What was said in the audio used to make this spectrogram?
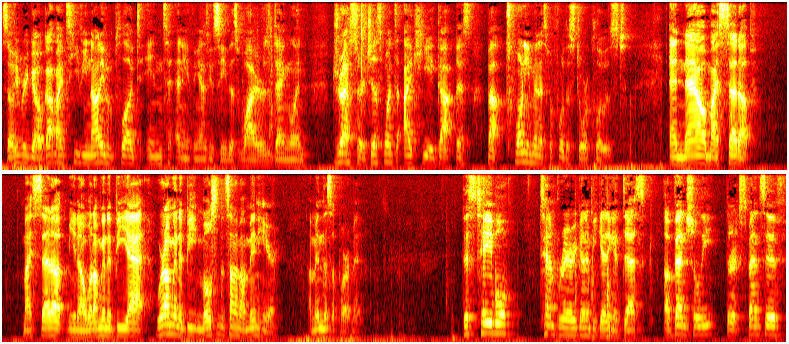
So here we go. Got my TV not even plugged into anything. As you see, this wire is dangling. Dresser, just went to Ikea, got this about 20 minutes before the store closed. And now my setup, my setup, you know, what I'm going to be at, where I'm going to be most of the time I'm in here. I'm in this apartment. This table, temporary, going to be getting a desk eventually. They're expensive,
